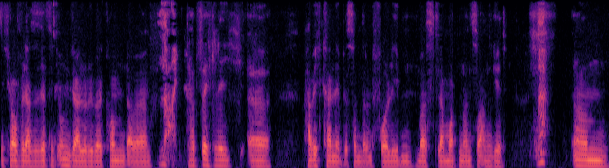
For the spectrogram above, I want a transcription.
ich hoffe, dass es jetzt nicht ungeil rüberkommt, aber Nein. tatsächlich äh, habe ich keine besonderen Vorlieben, was Klamotten und so angeht. Ähm,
